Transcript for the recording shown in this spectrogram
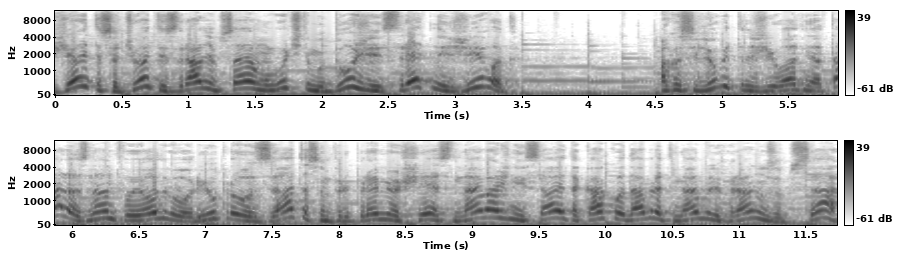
Želite sačuvati zdravlje psa i omogućiti mu duži i sretniji život? Ako si ljubitelj životinja, tada znam tvoj odgovor i upravo zato sam pripremio šest najvažnijih savjeta kako odabrati najbolju hranu za psa.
